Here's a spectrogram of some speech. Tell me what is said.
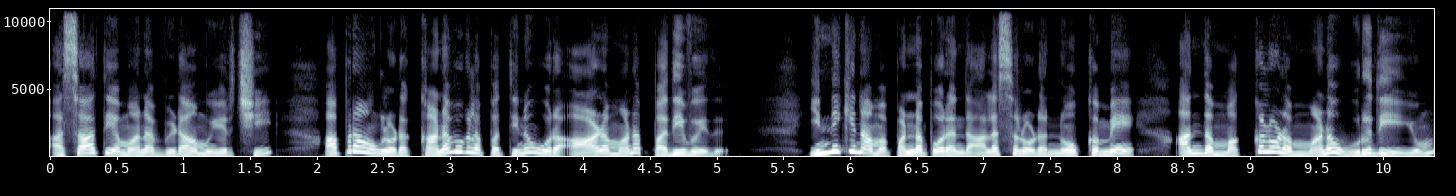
அசாத்தியமான விடாமுயற்சி அப்புறம் அவங்களோட கனவுகளை பத்தின ஒரு ஆழமான பதிவு இது. இன்னைக்கு நாம பண்ண போற இந்த அலசலோட நோக்கமே அந்த மக்களோட மன உறுதியையும்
